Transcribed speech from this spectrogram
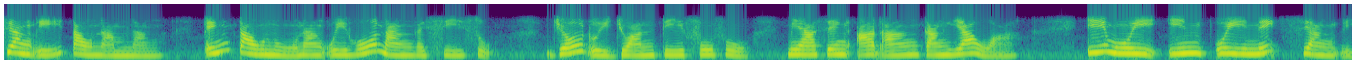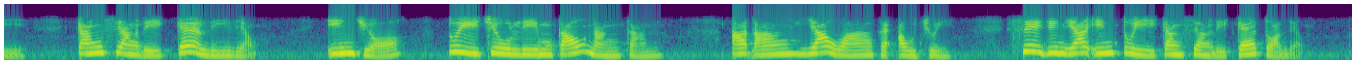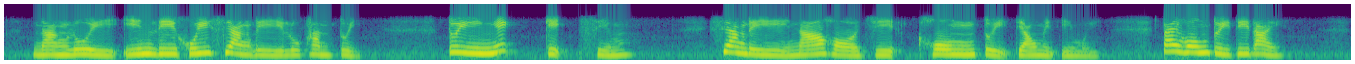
向里到南人，并到女人为何人嘅习俗，就对全地夫妇名声阿人更要啊，因为因为你向里。刚强的隔离了，因着对酒啉高难干，阿人也话个后嘴，世人也因对刚强的隔断了，人类因离非常的路反对，对逆极心，上帝那何止风对刁民你们？大风对地带，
